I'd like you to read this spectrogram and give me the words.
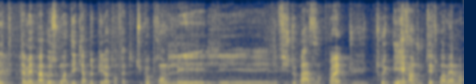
et hmm, t'as même pas besoin des cartes de pilote en fait. Tu peux prendre les, les, les fiches de base Ouais. du truc et rajouter toi-même.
